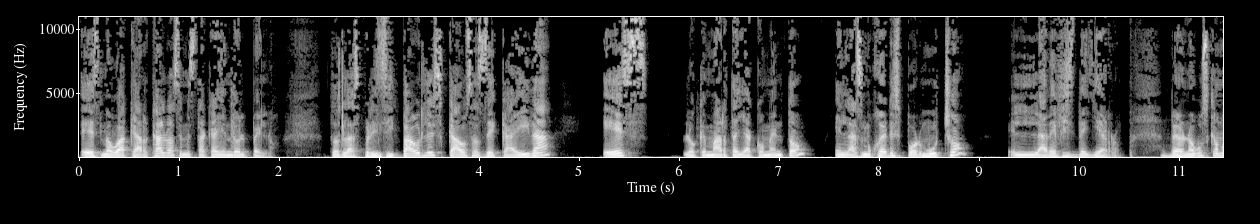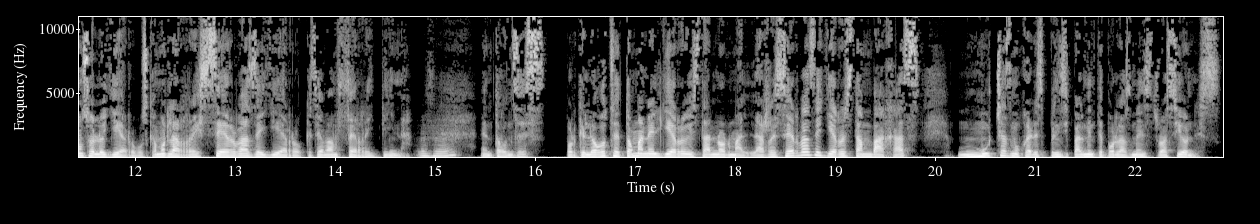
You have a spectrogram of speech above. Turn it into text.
es me voy a quedar calva, se me está cayendo el pelo. Entonces, las principales causas de caída es lo que Marta ya comentó, en las mujeres por mucho la déficit de hierro. Pero no buscamos solo hierro, buscamos las reservas de hierro que se llaman ferritina. Entonces, porque luego se toman el hierro y está normal. Las reservas de hierro están bajas, muchas mujeres principalmente por las menstruaciones.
